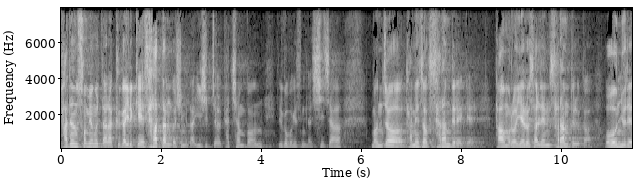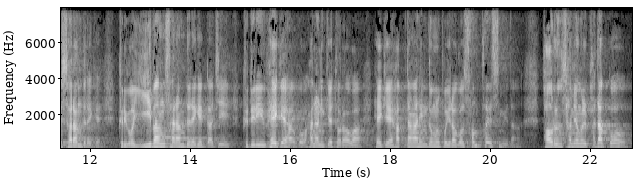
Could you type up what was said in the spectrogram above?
받은 소명을 따라 그가 이렇게 살았다는 것입니다. 20절 같이 한번 읽어보겠습니다. 시작. 먼저 담에석 사람들에게 다음으로 예루살렘 사람들과 온 유대 사람들에게 그리고 이방 사람들에게까지 그들이 회개하고 하나님께 돌아와 회개에 합당한 행동을 보이라고 선포했습니다. 바울은 사명을 받았고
